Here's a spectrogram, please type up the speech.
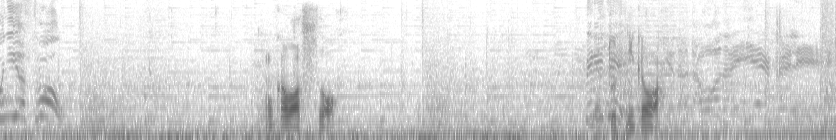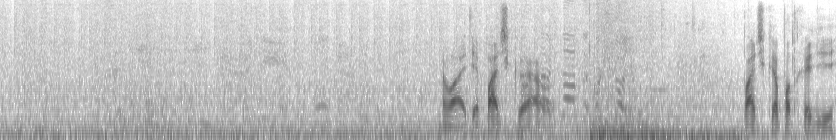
У нее ствол! У кого ствол? Нет, тут никого. Давайте, пачка. Пачка, подходи.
